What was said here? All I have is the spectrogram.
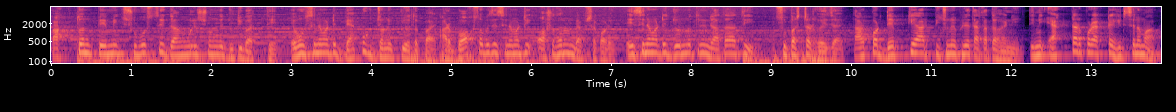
প্রাক্তন প্রেমিক শুভশ্রী গাঙ্গুলির সঙ্গে জুটি বাঁধতে এবং সিনেমাটি ব্যাপক জনপ্রিয়তা পায়। আর বক্স অফিসে সিনেমাটি অসাধারণ ব্যবসা করে। এই সিনেমাটির জন্য তিনি রাতারাতি সুপারস্টার হয়ে যায়। তারপর দেবকে আর পিছনে ফিরে তাকাতে হয়নি। তিনি একটার পর একটা হিট সিনেমা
